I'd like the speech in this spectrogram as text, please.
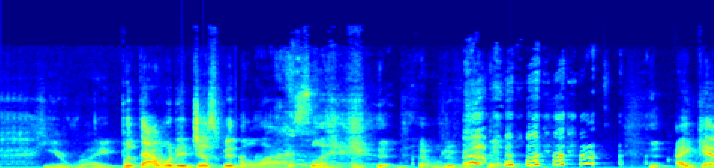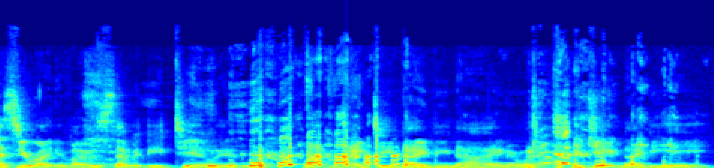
You're right. But that would have just been the last like that would have been I guess you're right. If I was 72 in what, 1999 or whatever, it came 98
